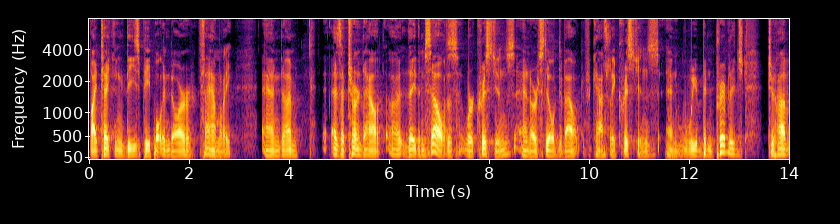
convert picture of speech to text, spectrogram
by taking these people into our family. And um, as it turned out, uh, they themselves were Christians and are still devout Catholic Christians. And we've been privileged to have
